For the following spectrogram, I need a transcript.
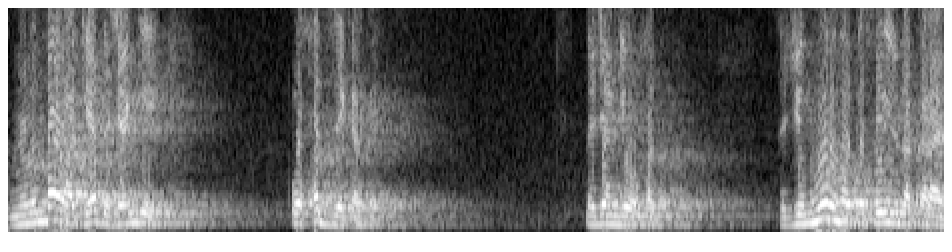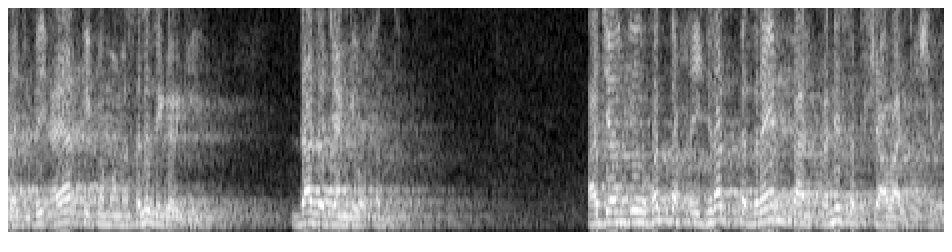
نن دا واقعیت جنگي احد ذکر کړي د جنگ احد د جمهور مفسرین دا کرای دا چې د آیات کې کومه مسله ذکر کړي دا د جنگ احد ا جنگ احد د هجرت په دریم کال په نسب شوال کې شوه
